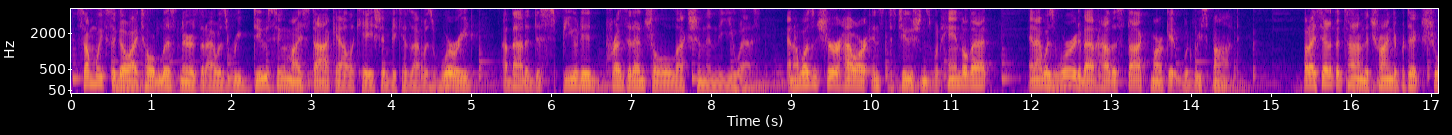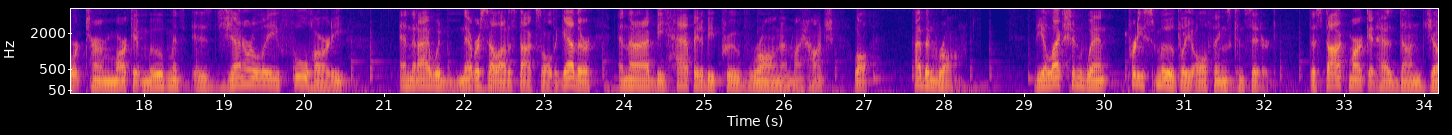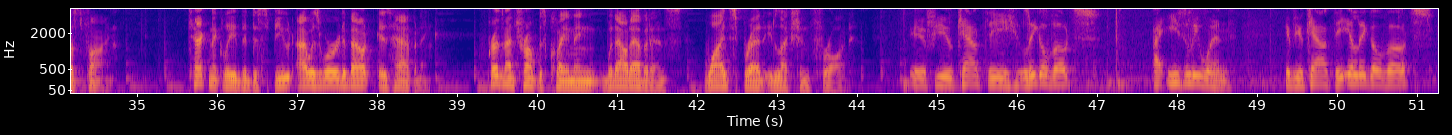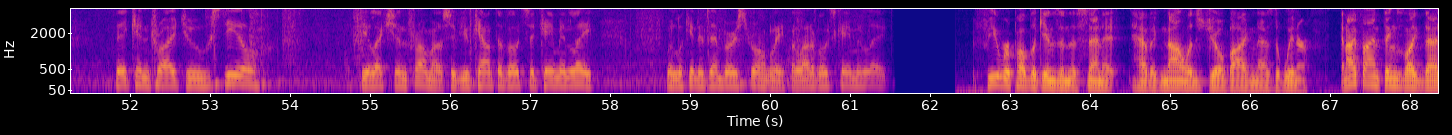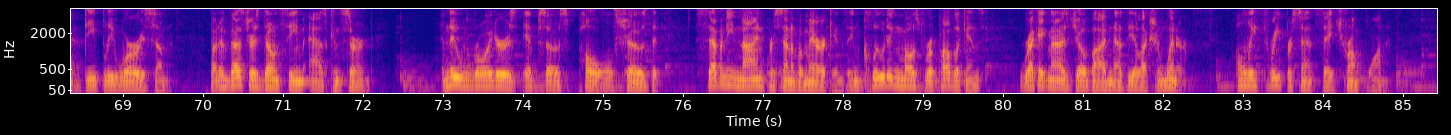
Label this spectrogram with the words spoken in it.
Some weeks ago, I told listeners that I was reducing my stock allocation because I was worried about a disputed presidential election in the US, and I wasn't sure how our institutions would handle that, and I was worried about how the stock market would respond. But I said at the time that trying to predict short term market movements is generally foolhardy, and that I would never sell out of stocks altogether, and that I'd be happy to be proved wrong on my hunch. Well, I've been wrong. The election went pretty smoothly, all things considered. The stock market has done just fine. Technically, the dispute I was worried about is happening. President Trump is claiming, without evidence, widespread election fraud. If you count the legal votes, I easily win. If you count the illegal votes, they can try to steal the election from us. If you count the votes that came in late, we're looking at them very strongly, but a lot of votes came in late. Few Republicans in the Senate have acknowledged Joe Biden as the winner, and I find things like that deeply worrisome. But investors don't seem as concerned. A new Reuters Ipsos poll shows that 79% of Americans, including most Republicans, recognize Joe Biden as the election winner. Only 3% say Trump won.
